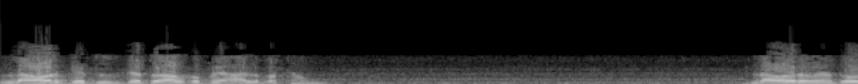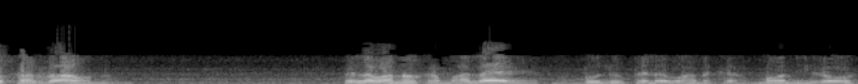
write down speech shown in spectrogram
لاہور کے دودھ کا تو آپ کو میں حال بتاؤں۔ لاہور میں دو سال رہا ہوں نا۔ پہلوانوں کا مالا ہے، بولو پہلوان کا، مونی روڈ،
